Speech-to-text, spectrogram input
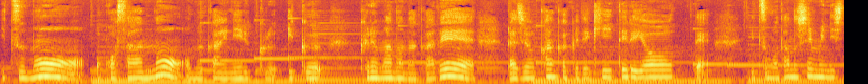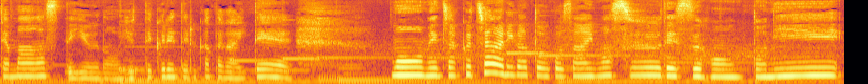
いつもお子さんのお迎えに行く車の中でラジオ感覚で聞いてるよっていつも楽しみにしてますっていうのを言ってくれてる方がいてもうめちゃくちゃありがとうございますです本当に。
